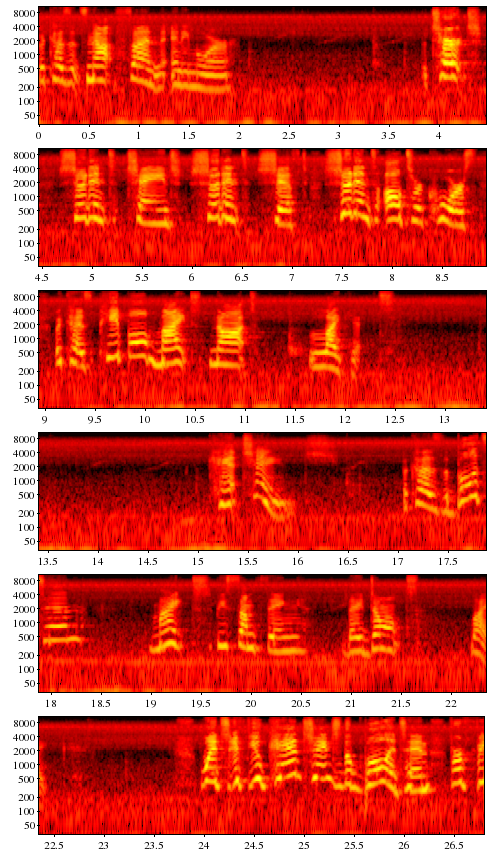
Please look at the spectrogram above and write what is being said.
because it's not fun anymore. The church shouldn't change, shouldn't shift, shouldn't alter course because people might not like it. Can't change because the bulletin might be something they don't like. Which, if you can't change the bulletin for fear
